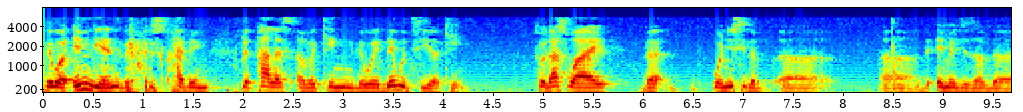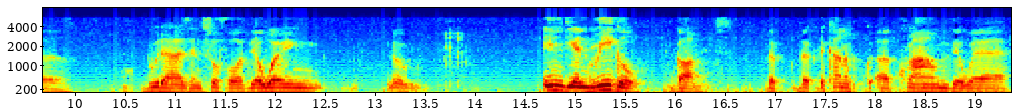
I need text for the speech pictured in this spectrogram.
they were Indians, they were describing the palace of a king the way they would see a king. So that's why the when you see the uh, uh the images of the Buddhas and so forth, they're wearing you know, Indian regal garments. The, the, the kind of uh, crown they wear,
